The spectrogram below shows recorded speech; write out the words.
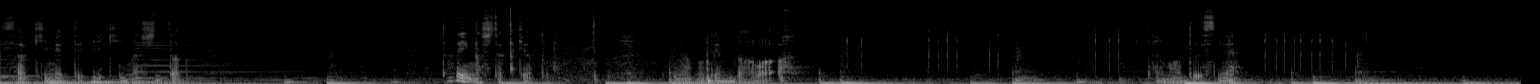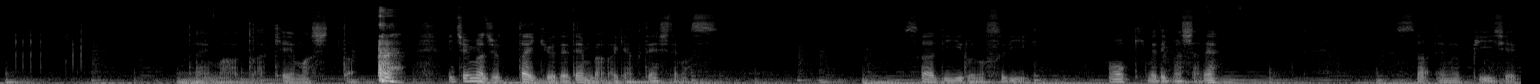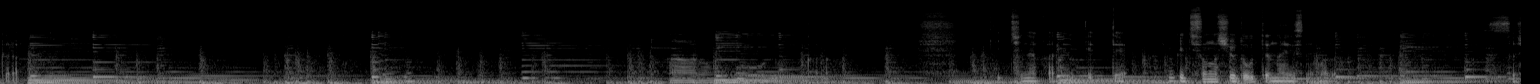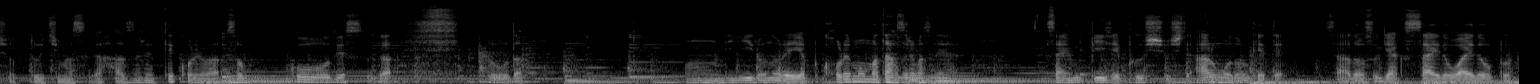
さあ決めていきました。誰いましたっけあと。今のデンバーは。タイムアウトですね。タイムアウト開けました。一応今10対9でデンバーが逆転してます。さあディーロの3を決めてきましたね。さあ MPJ から。中で受けてヨキッチそんなシュート打ってないですねまだ。さあショット打ちますが外れてこれは速攻ですがどうだ。うんディーロのレイアップこれもまた外れますね。さあ MPJ プッシュしてアーロン・ゴード受けてさあどうする？逆サイドワイドオープン。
